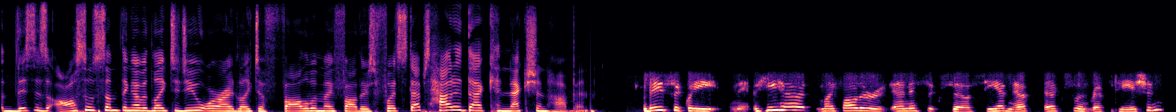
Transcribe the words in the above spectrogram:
this is also something I would like to do, or I'd like to follow in my father's footsteps? How did that connection happen? Basically, he had my father and his success. He had an excellent reputation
